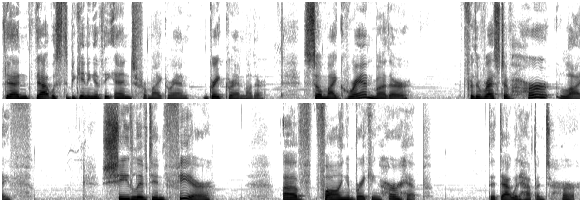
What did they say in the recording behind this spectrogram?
then that was the beginning of the end for my grand great grandmother. So my grandmother, for the rest of her life, she lived in fear of falling and breaking her hip, that that would happen to her.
